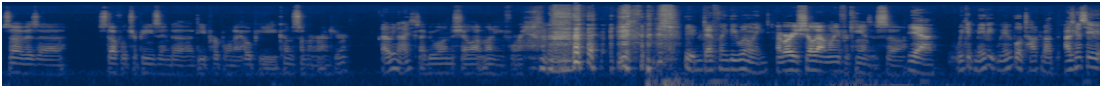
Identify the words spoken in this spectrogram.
some of his uh, stuff with Trapeze and uh, Deep Purple, and I hope he comes somewhere around here. That'd be nice. Because I'd be willing to shell out money for him. you'd definitely be willing. I've already shelled out money for Kansas, so. Yeah. We could maybe maybe we'll talk about i was gonna say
